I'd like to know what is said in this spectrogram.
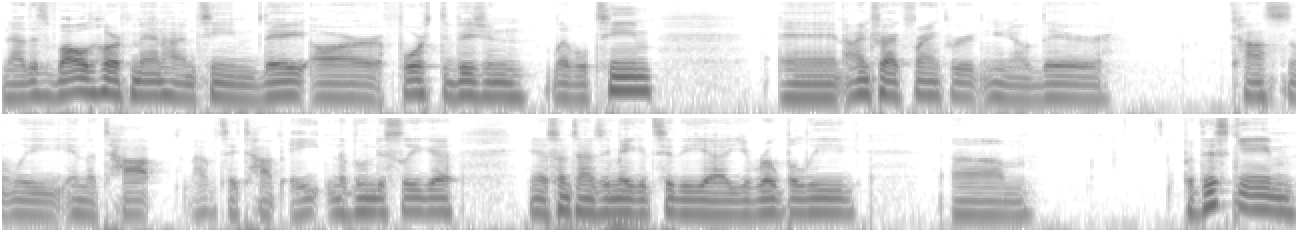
Now, this Waldhof Mannheim team, they are fourth division level team, and Eintracht Frankfurt, you know, they're constantly in the top. I would say top eight in the Bundesliga. You know, sometimes they make it to the uh, Europa League. Um, but this game,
